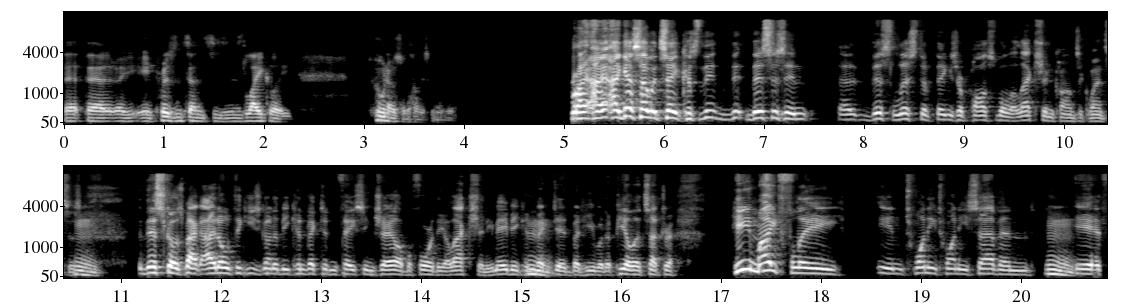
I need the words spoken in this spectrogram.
that that a, a prison sentence is likely. Who knows what the hell he's going to do? Right. I, I guess I would say because this is in uh, this list of things are possible election consequences. Mm. This goes back. I don't think he's going to be convicted and facing jail before the election. He may be hmm. convicted, mm. but he would appeal, etc. He might flee in 2027 mm. if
